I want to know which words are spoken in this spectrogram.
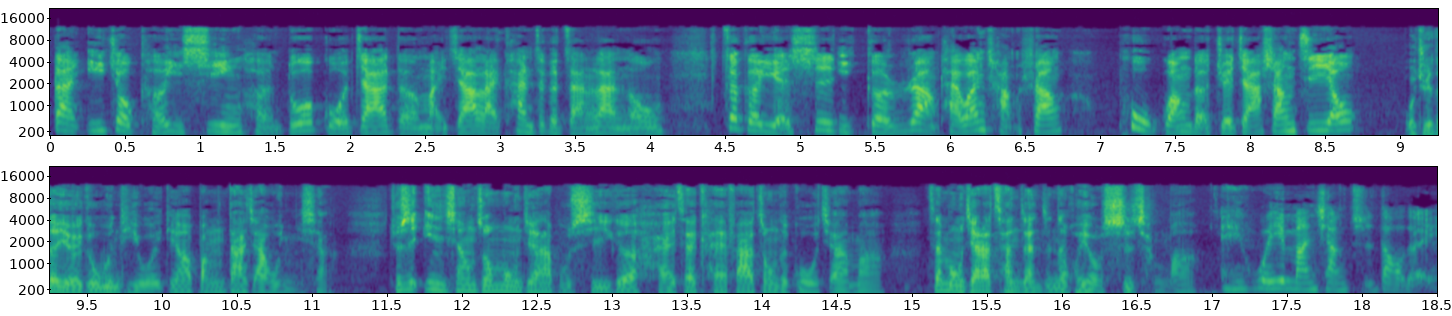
但依旧可以吸引很多国家的买家来看这个展览哦。这个也是一个让台湾厂商曝光的绝佳商机哦。我觉得有一个问题，我一定要帮大家问一下。就是印象中孟加拉不是一个还在开发中的国家吗？在孟加拉参展真的会有市场吗？哎、欸，我也蛮想知道的哎。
